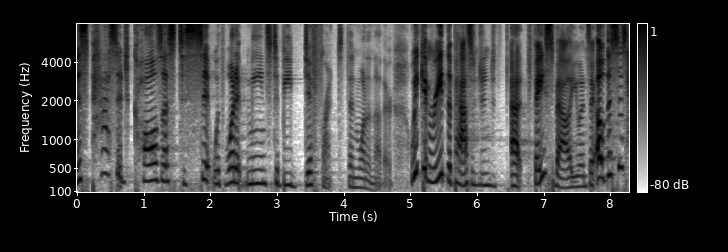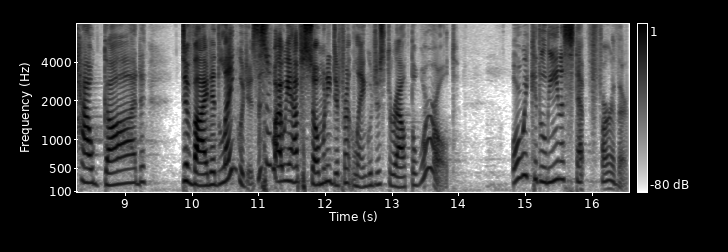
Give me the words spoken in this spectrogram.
This passage calls us to sit with what it means to be different than one another. We can read the passage at face value and say, oh, this is how God divided languages. This is why we have so many different languages throughout the world. Or we could lean a step further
